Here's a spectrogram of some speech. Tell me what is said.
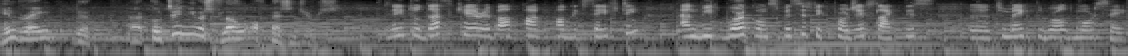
hindering the uh, continuous flow of passengers. NATO does care about public safety and we work on specific projects like this uh, to make the world more safe.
